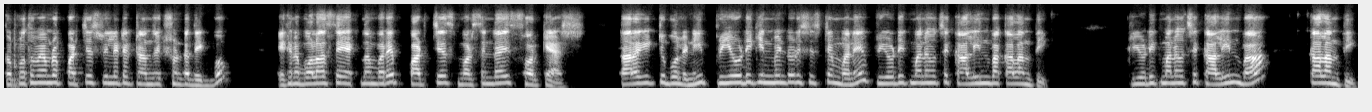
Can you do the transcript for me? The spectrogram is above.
তো প্রথমে আমরা পারচেস রিলেটেড ট্রানজেকশনটা দেখব। এখানে বলা আছে এক নম্বরে পারচেস মার্চেন্ডাইজ ফর ক্যাশ তার আগে একটু বলে নি পিরিয়ডিক ইনভেন্টরি সিস্টেম মানে পিরিয়ডিক মানে হচ্ছে কালীন বা কালান্তিক। পিরিয়ডিক মানে হচ্ছে কালীন বা কালান্তিক।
